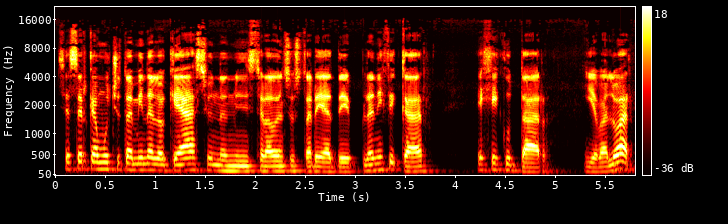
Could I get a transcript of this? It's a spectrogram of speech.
se acerca mucho también a lo que hace un administrador en sus tareas de planificar, ejecutar y evaluar.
